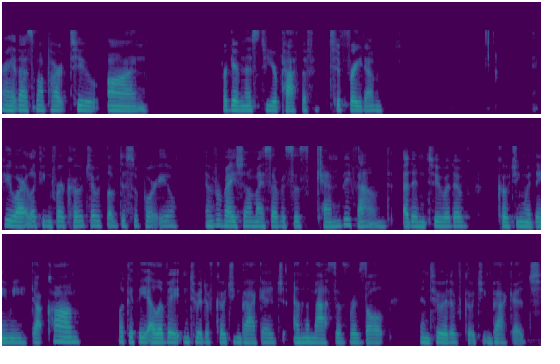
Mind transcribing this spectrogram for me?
All right, that's my part 2 on forgiveness to your path of, to freedom. If you are looking for a coach, I would love to support you. Information on my services can be found at intuitivecoachingwithamy.com. Look at the Elevate Intuitive Coaching Package and the Massive Result Intuitive Coaching Package.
